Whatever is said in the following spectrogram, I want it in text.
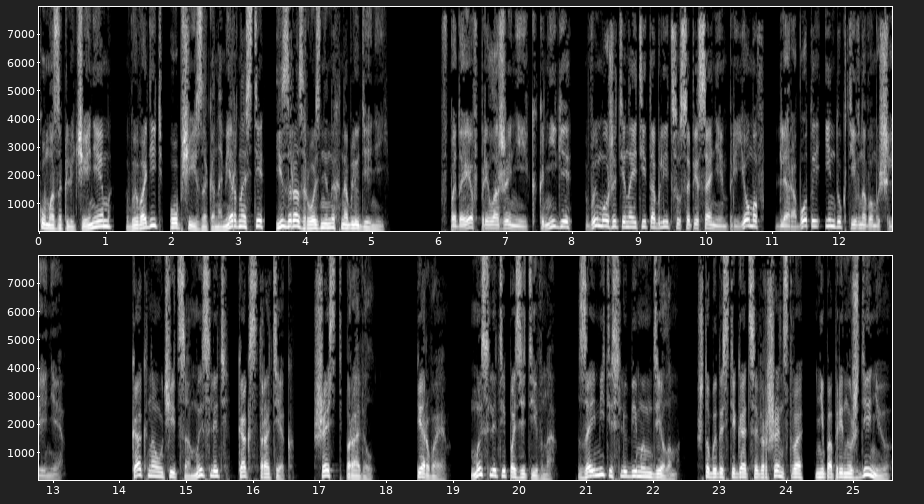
к умозаключениям, выводить общие закономерности из разрозненных наблюдений. В PDF-приложении к книге вы можете найти таблицу с описанием приемов для работы индуктивного мышления. Как научиться мыслить как стратег? Шесть правил. Первое. Мыслите позитивно. Займитесь любимым делом, чтобы достигать совершенства не по принуждению,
